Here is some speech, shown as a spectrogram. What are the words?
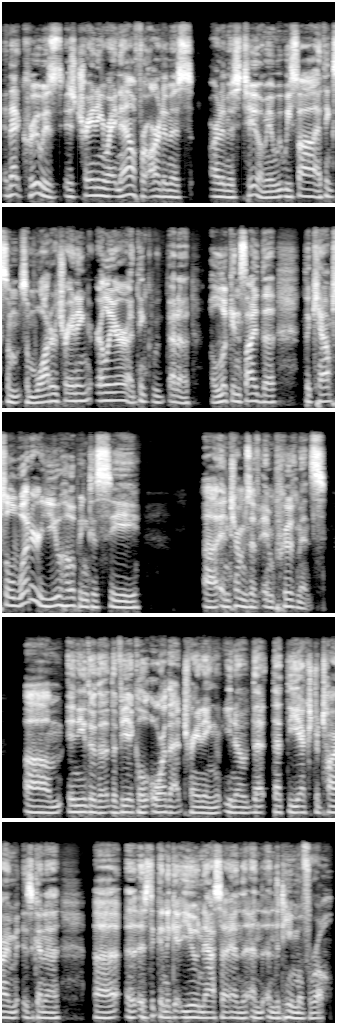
And that crew is is training right now for Artemis Artemis 2. I mean, we, we saw, I think, some some water training earlier. I think we've got a, a look inside the the capsule. What are you hoping to see uh, in terms of improvements um, in either the, the vehicle or that training, you know, that, that the extra time is gonna uh, is gonna get you, NASA, and the, and, and the team overall?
